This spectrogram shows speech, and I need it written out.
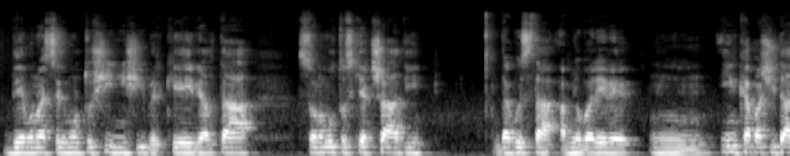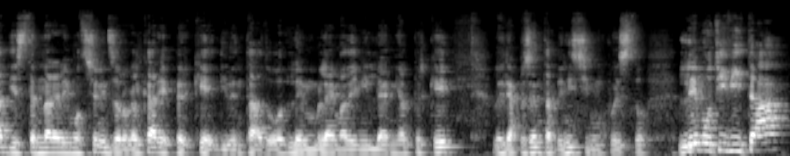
devono essere molto cinici perché in realtà sono molto schiacciati da questa, a mio parere, mh, incapacità di esternare le emozioni. Zero Calcare perché è diventato l'emblema dei millennial, perché le rappresenta benissimo in questo. L'emotività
